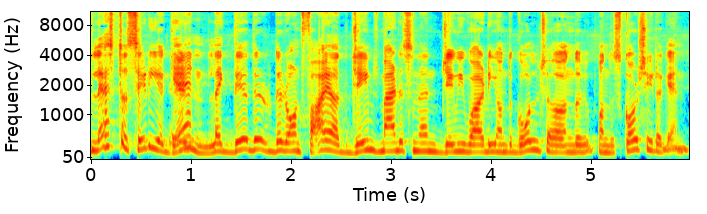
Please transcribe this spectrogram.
Leicester City again, like they're, they're they're on fire. James Maddison and Jamie Vardy on the goal on the on the score sheet again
